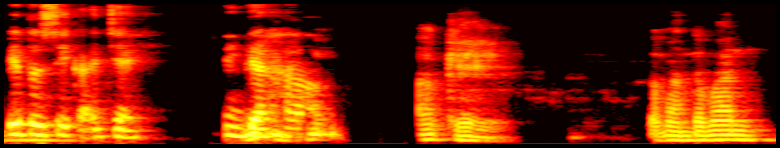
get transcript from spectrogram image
Itu sih Kak Jay. Tiga hmm. hal. Oke. Okay. Teman-teman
